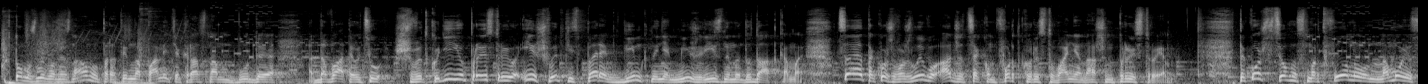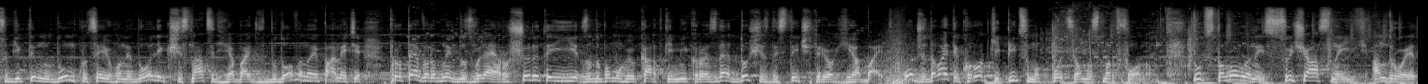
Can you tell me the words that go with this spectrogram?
Хто можливо не знав, оперативна пам'ять якраз нам буде давати оцю швидкодію пристрою і швидкість перевімкнення між різними додатками. Це також важливо, адже це комфорт користування нашим пристроєм. Також в цього смартфону, на мою суб'єктивну думку, це його недолік 16 ГБ вбудованої пам'яті. Проте виробник дозволяє розширити її за допомогою картки microSD до 64 ГБ. Отже, давайте короткий підсумок по цьому смартфону. Тут встановлений сучасний Android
